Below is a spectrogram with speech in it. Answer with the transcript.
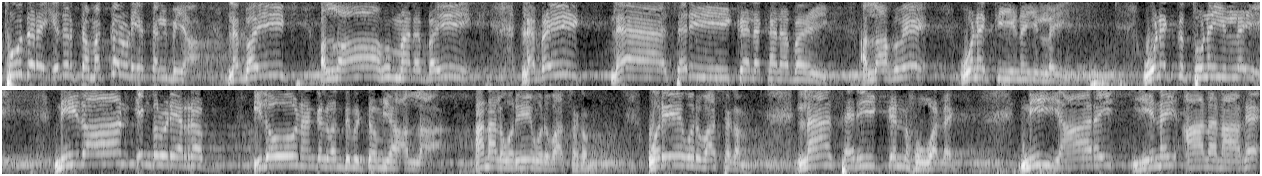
தூதரை எதிர்த்த மக்களுடைய தல்பியா? லபைக் அல்லாஹும் லபைக் லபைக் லா ஷரீக லக லபைக் அல்லாஹுவே உனக்கு இணை இல்லை. உனக்கு துணை இல்லை. நீதான் எங்களுடைய ரப். இதோ நாங்கள் வந்து விட்டோம் யா அல்லாஹ். ஆனால் ஒரே ஒரு வாசகம். ஒரே ஒரு வாசகம். லா ஹுவலக். நீ யாரை இணை ஆளனாக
